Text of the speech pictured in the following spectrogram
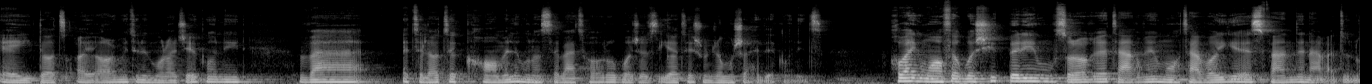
a.ir می‌تونید مراجعه کنید و اطلاعات کامل مناسبت ها رو با جزئیاتش اونجا مشاهده کنید. خب اگه موافق باشید بریم سراغ تقویم محتوایی اسفند 99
